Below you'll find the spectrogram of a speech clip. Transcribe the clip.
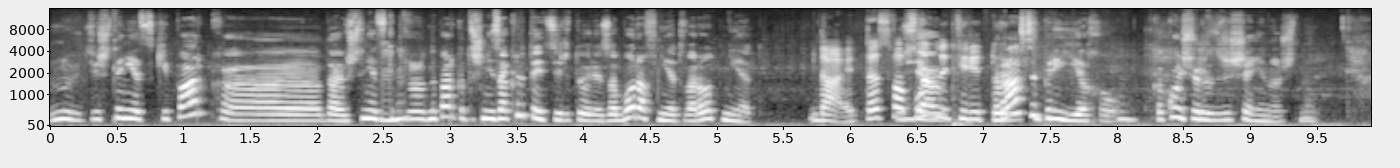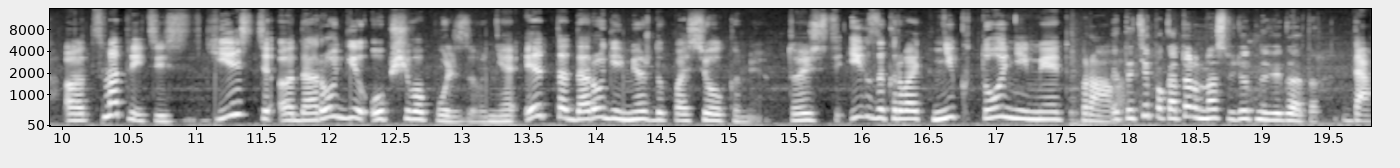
ну, Виштынецкий парк, э, да, Виштынецкий Мгм. природный парк, это же не закрытая территория, заборов нет, ворот нет. Да, это свободная территория. Раз и приехал. Какое еще разрешение нужно? А, Смотрите, есть э, дороги общего пользования. Это дороги между поселками. То есть их закрывать никто не имеет права. Это те, по которым нас ведет навигатор. Да.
